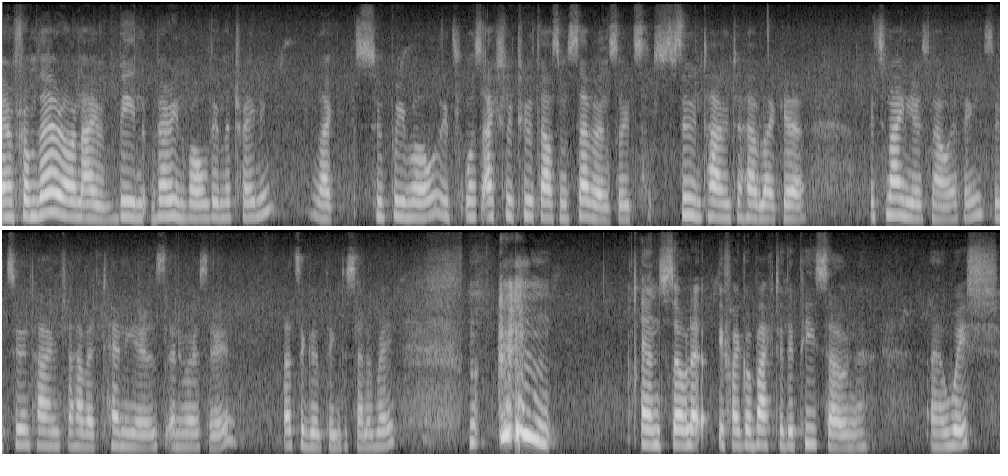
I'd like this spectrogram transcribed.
And from there on, I've been very involved in the training, like super involved. It was actually 2007, so it's soon time to have like a it's nine years now, I think, so it's soon time to have a 10 years anniversary. That's a good thing to celebrate. and so if I go back to the peace zone uh, wish,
